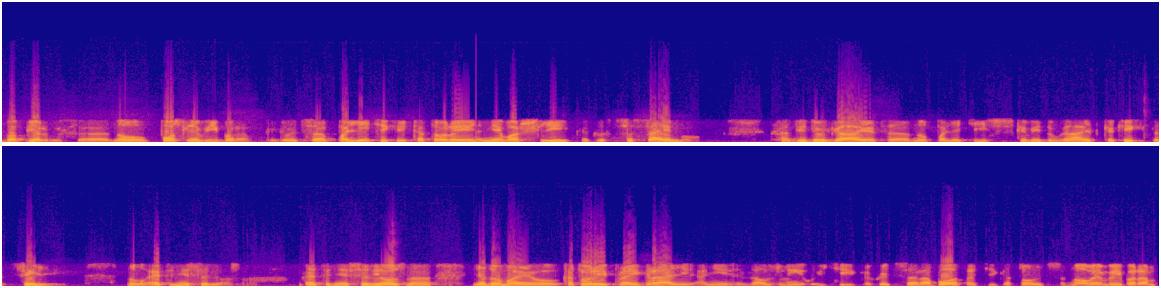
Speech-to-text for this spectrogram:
во-первых, э, ну, после выборов, как говорится, политики, которые не вошли, как говорится, в Сейму, выдвигает, э, ну, политически выдвигает каких-то целей. Ну, это несерьезно. Это несерьезно. Я думаю, которые проиграли, они должны уйти, как говорится, работать и готовиться к новым выборам,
